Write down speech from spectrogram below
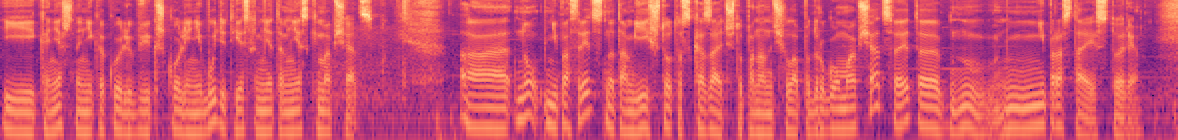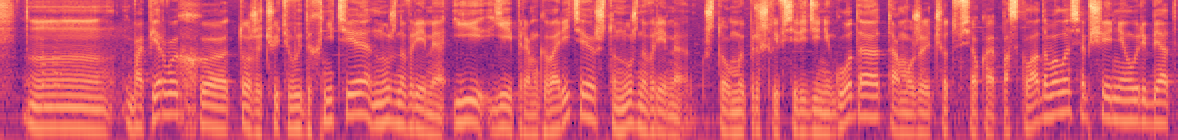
И, конечно, никакой любви к школе не будет, если мне там не с кем общаться. А, ну, непосредственно там ей что-то сказать, чтобы она начала по-другому общаться, это ну, непростая история. Во-первых, тоже чуть выдохните, нужно время. И ей прям говорите, что нужно время, что мы пришли в середине года, там уже что-то всякое поскладывалось общение у ребят,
